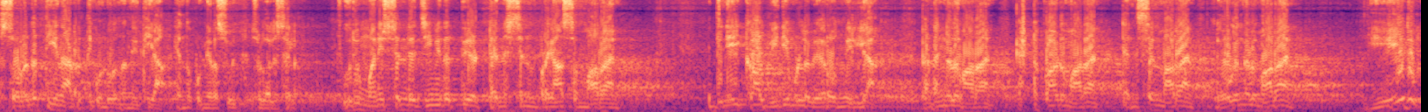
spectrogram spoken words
സ്വർഗത്തിൽ നടത്തി കൊണ്ടുവന്ന നിധിയ എന്ന് പുണ്യ റസൂൽ വസല്ലം ഒരു മനുഷ്യന്റെ ജീവിതത്തിൽ ടെൻഷൻ പ്രയാസം മാറാൻ ഇതിനേക്കാൾ വീര്യമുള്ള വേറൊന്നില്ല കടങ്ങൾ മാറാൻ കഷ്ടപ്പാട് മാറാൻ ടെൻഷൻ മാറാൻ രോഗങ്ങൾ മാറാൻ ഏതും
